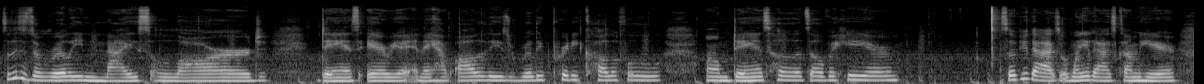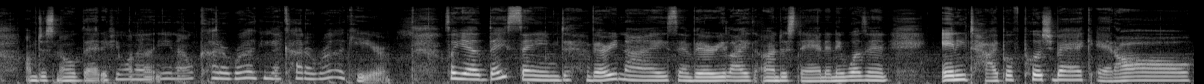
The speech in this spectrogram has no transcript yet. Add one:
So this is a really nice large dance area and they have all of these really pretty colorful um, dance hoods over here so if you guys or when you guys come here um just know that if you want to you know cut a rug you can cut a rug here. So yeah they seemed very nice and very like understanding. It wasn't any type of pushback at all.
